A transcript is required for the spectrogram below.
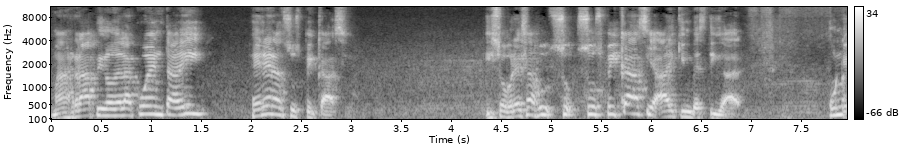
más rápido de la cuenta y generan suspicacia. Y sobre esa suspicacia hay que investigar. Una,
